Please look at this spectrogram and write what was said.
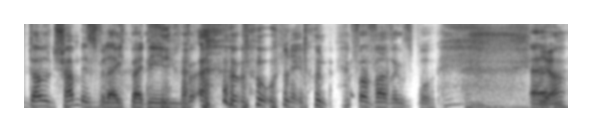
Donald Trump ist vielleicht bei denen für Unrecht und Verfassungsbruch. Ähm, Ja,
